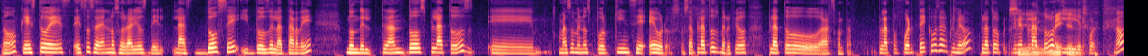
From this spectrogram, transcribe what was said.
¿no? Que esto es, esto se da en los horarios de las 12 y 2 de la tarde, donde te dan dos platos eh, más o menos por 15 euros. O sea, platos, me refiero plato, haz cuenta, plato fuerte. ¿Cómo se llama el primero? Plato, primer Sí, plato y el- el fuerte, ¿no?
